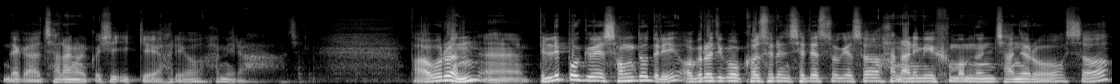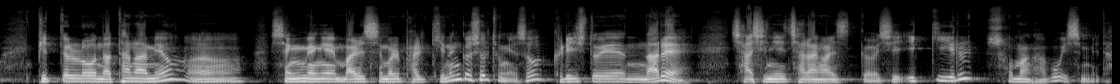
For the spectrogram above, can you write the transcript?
내가 자랑할 것이 있게 하려 함이라. 바울은 빌립보 교회 성도들이 어그러지고 거스른 세대 속에서 하나님이 흠없는 자녀로서 빛들로 나타나며 어, 생명의 말씀을 밝히는 것을 통해서 그리스도의 날에 자신이 자랑할 것이 있기를 소망하고 있습니다.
